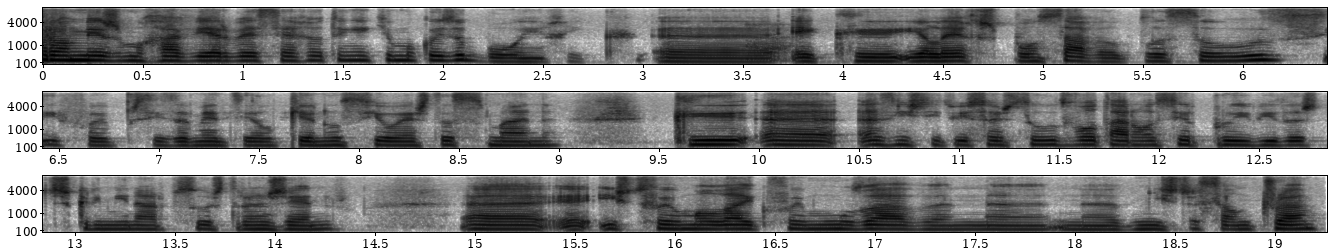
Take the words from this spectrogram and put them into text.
Para o mesmo Javier Becerra, eu tenho aqui uma coisa boa, Henrique. Uh, ah. É que ele é responsável pela saúde e foi precisamente ele que anunciou esta semana que uh, as instituições de saúde voltaram a ser proibidas de discriminar pessoas transgênero. Uh, isto foi uma lei que foi mudada na, na administração de Trump,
